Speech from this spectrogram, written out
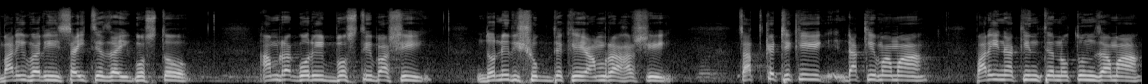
বাড়ি বাড়ি চাইতে যাই গোস্ত। আমরা গরিব, বস্তিবাসী, ধনির সুখ দেখে আমরা হাসি। চাঁদকে ঠিকই ডাকি মামা, পারি না কিনতে নতুন জামা।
